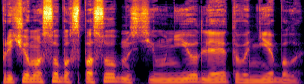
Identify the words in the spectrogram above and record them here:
причем особых способностей у нее для этого не было.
